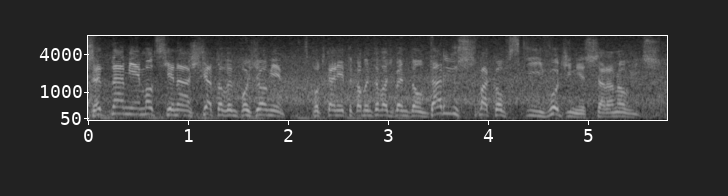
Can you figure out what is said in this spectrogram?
Przed nami emocje na światowym poziomie. Spotkanie to komentować będą Dariusz Szpakowski i Włodzimierz Szaranowicz.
